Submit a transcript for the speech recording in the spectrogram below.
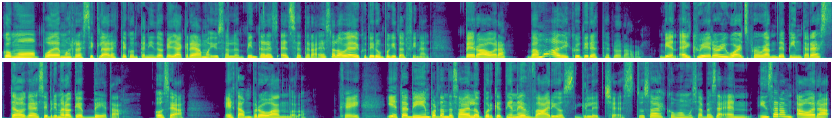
cómo podemos reciclar este contenido que ya creamos y usarlo en Pinterest, etc. Eso lo voy a discutir un poquito al final. Pero ahora vamos a discutir este programa. Bien, el Creator Rewards Program de Pinterest, tengo que decir primero que es beta. O sea, están probándolo. ¿ok? Y esto es bien importante saberlo porque tiene varios glitches. Tú sabes como muchas veces en Instagram ahora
